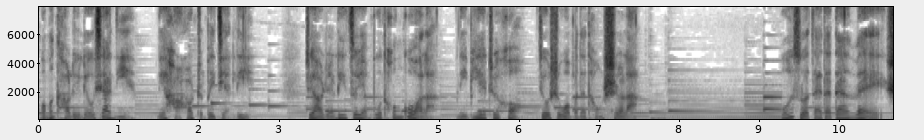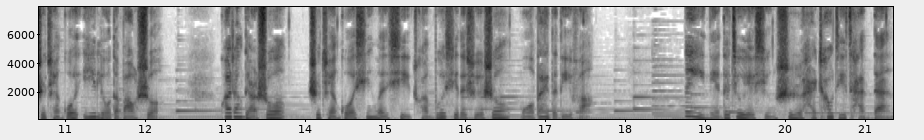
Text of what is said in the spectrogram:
我们考虑留下你，你好好准备简历，只要人力资源部通过了，你毕业之后就是我们的同事了。我所在的单位是全国一流的报社，夸张点说，是全国新闻系、传播系的学生膜拜的地方。那一年的就业形势还超级惨淡，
